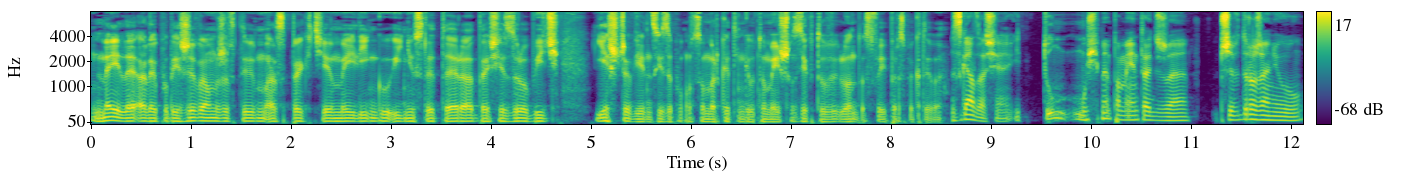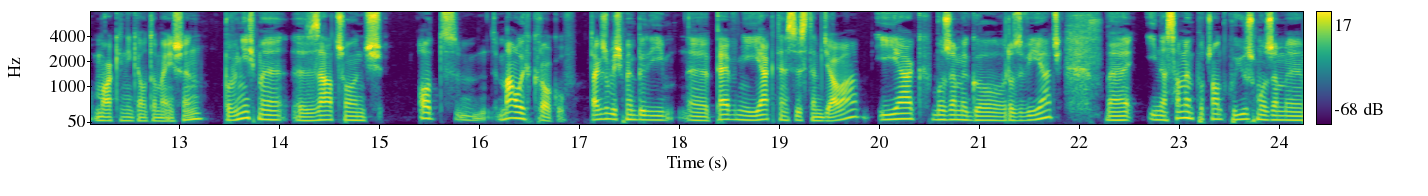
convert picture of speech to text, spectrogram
maile, ale podejrzewam, że w tym aspekcie mailingu i newslettera da się zrobić jeszcze więcej za pomocą marketing automations. Jak to wygląda z twojej perspektywy? Zgadza się. I tu musimy pamiętać, że przy wdrożeniu marketing automation powinniśmy zacząć od małych kroków, tak żebyśmy byli e, pewni, jak ten system działa i jak możemy go rozwijać. E, I na samym początku już możemy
